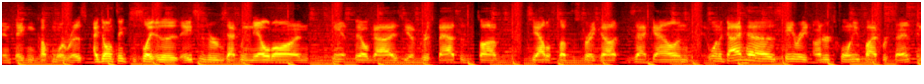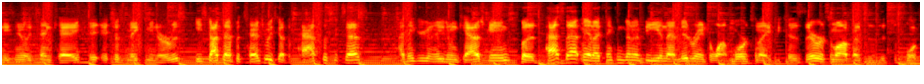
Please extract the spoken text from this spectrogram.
and taking a couple more risks. I don't think the slate the aces are exactly nailed on. Can't fail guys. You have Chris Bassitt at the top. Seattle's tough to strike out. Zach Gallen. When a guy has K rate under 25% and he's nearly 10K, it, it just makes me nervous. He's got that potential. He's got the path to success. I think you're going to need him in cash games. But past that, man, I think I'm going to be in that mid range a lot more tonight because there are some offenses that just look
